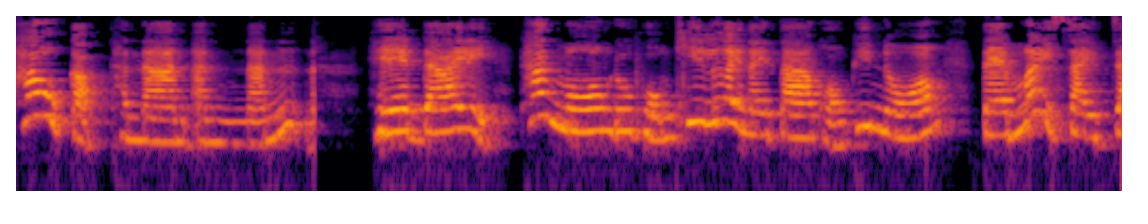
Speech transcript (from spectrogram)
เท่ากับทนานอันนั้น เหตุใดท่านมองดูผงขี้เลื่อยในตาของพี่น้อง แต่ไม่ใส่ใจ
